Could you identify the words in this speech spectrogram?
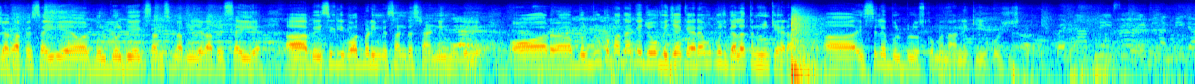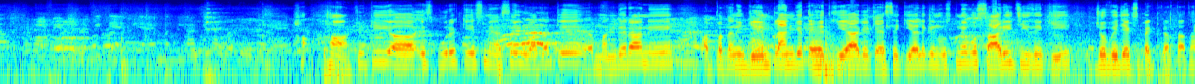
जगह पे सही है और बुलबुल भी एक सेंस में अपनी जगह पे सही है। बेसिकली बहुत बड़ी मिसअंडरस्टैंडिंग हो गई है। और बुलबुल को पता है कि जो विजय कह रहा है वो कुछ गलत नहीं कह रहा। इसलिए बुलबुल उसको मनाने की कोशिश कर रहा है। हाँ, हाँ क्योंकि इस पूरे केस में ऐसा ही हुआ था कि मंदिरा ने अब पता नहीं गेम प्लान के तहत किया कि कैसे किया लेकिन उसने वो सारी चीज़ें की जो विजय एक्सपेक्ट करता था।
